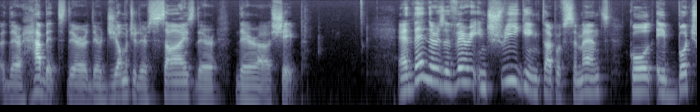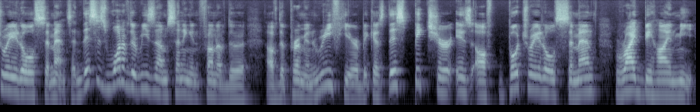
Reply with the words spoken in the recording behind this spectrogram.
their habits, their their geometry, their size, their their uh, shape. And then there's a very intriguing type of cement called a botryoidal cement. And this is one of the reasons I'm standing in front of the, of the Permian Reef here, because this picture is of botryoidal cement right behind me.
